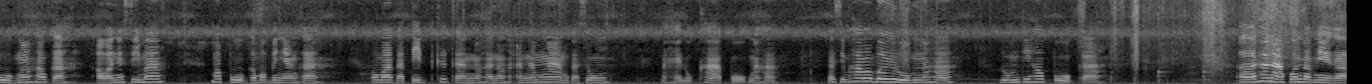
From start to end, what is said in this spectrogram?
ปลูกเนาะเฮากะเอาอันนี้สีมามาปลูกกับบ่เป็นยังค่ะ เพราะว่ากะติดคือกันเนาะค่ะเนาะอันงามๆกะส่งไปให้ลูกค้าปลูกนะคะแล้วสิพามาเบิ่งหลุมนะคะ หลุมที่เฮาปลูกกะเออถ้าหนาฝนแบบนี้ก็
